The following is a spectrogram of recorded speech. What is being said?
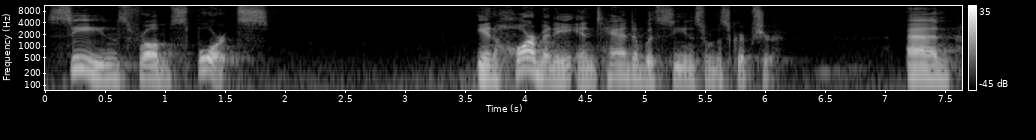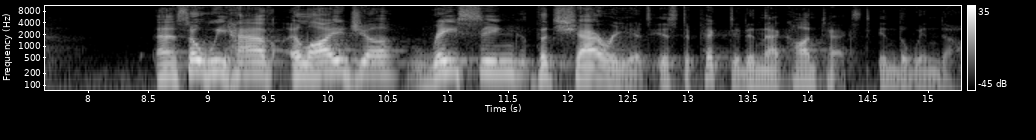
scenes from sports in harmony, in tandem with scenes from the scripture. And, and so we have Elijah racing the chariot, is depicted in that context in the window.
